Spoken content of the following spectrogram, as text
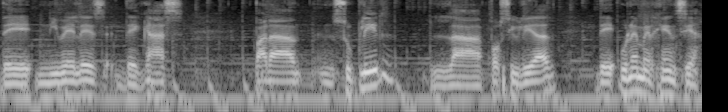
de niveles de gas para suplir la posibilidad de una emergencia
